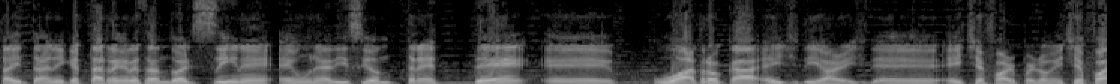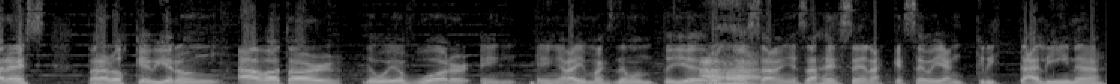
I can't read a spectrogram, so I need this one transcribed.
Titanic está regresando al cine en una edición 3D, eh, 4K HDR, HD, eh, HFR, perdón. HFR es para los que vieron Avatar, The Way of Water en, en el IMAX de Montelledro. Ustedes saben, esas escenas que se veían cristalinas.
